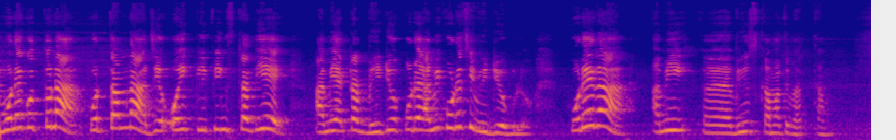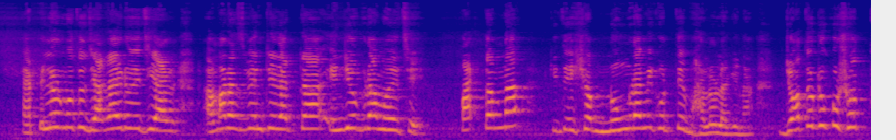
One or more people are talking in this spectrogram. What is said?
মনে করতো না, করতাম না, যে ওই ক্লিপিংসটা দিয়ে আমি একটা ভিডিও করে, আমি করেছি ভিডিওগুলো করে না, আমি ভিউজ কামাতে পারতাম। অ্যাপেলোর মতো জায়গায় রয়েছি। আর আমার হাজব্যান্ডের একটা এনজিওগ্রাম হয়েছে। পারতাম না, কিন্তু এইসব নোংরামি করতে ভালো লাগে না। যতটুকু সত্য,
